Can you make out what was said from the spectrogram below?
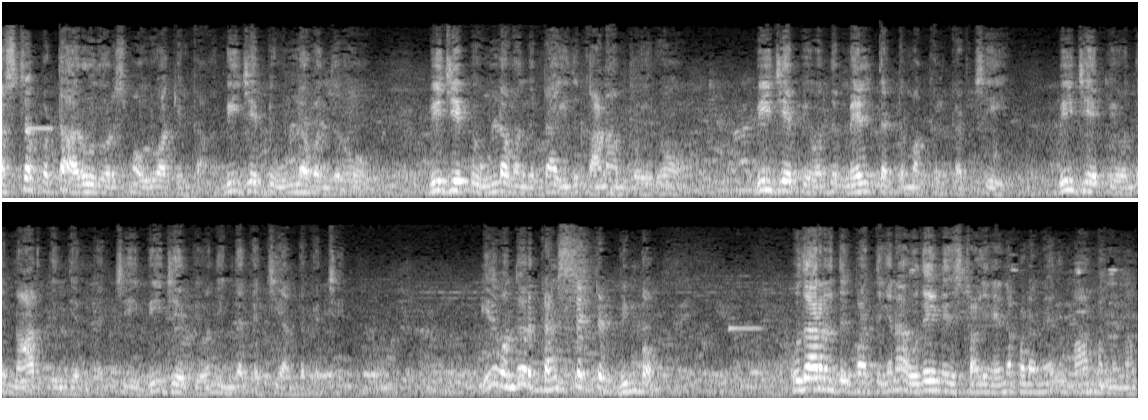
கஷ்டப்பட்டு அறுபது வருஷமா உருவாக்கியிருக்காங்க. பிஜேபி உள்ள வந்துடும் பிஜேபி உள்ள வந்துட்டா இது காணாம போயிடும் பிஜேபி வந்து மேல்தட்டு மக்கள் கட்சி. பிஜேபி வந்து நார்த் இந்தியன் கட்சி. பிஜேபி வந்து இந்த கட்சி அந்த கட்சி. இது வந்து ஒரு கன்ஸ்ட்ரக்டட் பிம்பம். உதாரணத்துக்கு பார்த்தீங்கன்னா உதயநிதி ஸ்டாலின் என்ன படம்? மாமன்னன். மாமன்னனா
